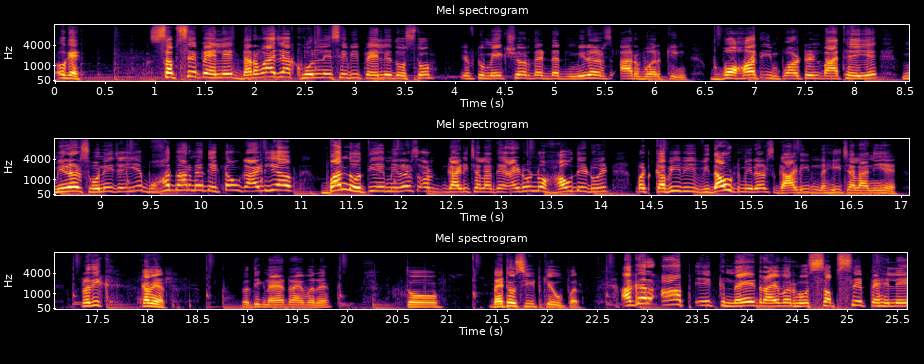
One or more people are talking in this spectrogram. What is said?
ओके सबसे पहले दरवाज़ा खोलने से भी पहले दोस्तों you have to make sure that that mirrors are working बहुत इंपॉर्टेंट बात है ये। मिरर्स होने चाहिए। बहुत बार मैं देखता हूँ, गाड़ियाँ बंद होती है मिरर्स और गाड़ी चलाते हैं। I don't know how they do it but कभी भी विदाउट मिरर्स गाड़ी नहीं चलानी है। प्रतीक कम प्रतीक नया ड्राइवर है। तो बैठो सीट के ऊपर। अगर आप एक नए ड्राइवर हो, सबसे पहले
